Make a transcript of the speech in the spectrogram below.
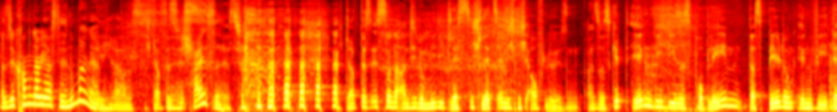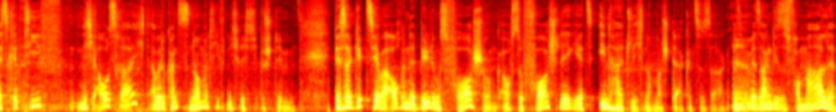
Also wir kommen, glaube ich, aus der Nummer gar nicht raus. Ich glaube, das, ist scheiße. Ist, ich glaube, das ist so eine Antinomie, die lässt sich letztendlich nicht auflösen. Also es gibt irgendwie dieses Problem, dass Bildung irgendwie deskriptiv nicht ausreicht, aber du kannst es normativ nicht richtig bestimmen. Deshalb gibt es ja aber auch in der Bildungsforschung auch so Vorschläge, jetzt inhaltlich nochmal stärker zu sagen. Also wenn wir sagen, dieses Formale,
